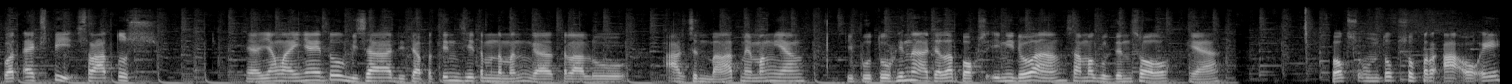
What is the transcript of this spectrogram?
buat XP 100 ya yang lainnya itu bisa didapetin sih teman-teman. Nggak terlalu urgent banget. Memang yang dibutuhin adalah box ini doang sama golden soul ya. Box untuk super AOE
